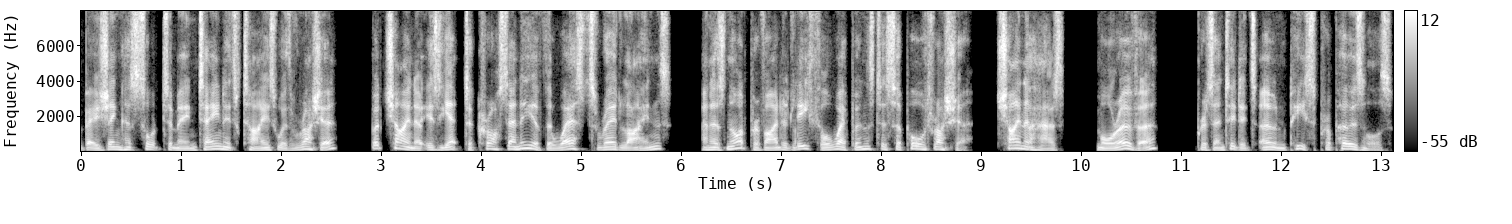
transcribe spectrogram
Beijing has sought to maintain its ties with Russia, but China is yet to cross any of the West's red lines, and has not provided lethal weapons to support Russia. China has, moreover, presented its own peace proposals.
